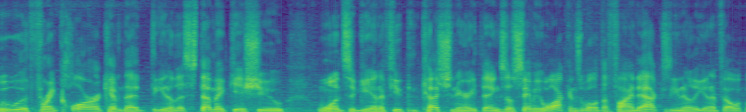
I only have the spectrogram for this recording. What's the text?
with, with Frank Clark having that, you know, the stomach issue once again, a few concussionary things. So Sammy Watkins will have to find out because you know the NFL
